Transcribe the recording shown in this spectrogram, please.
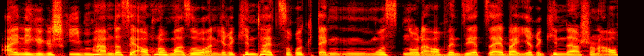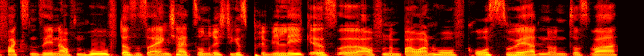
einige geschrieben haben, dass sie auch nochmal so an ihre Kindheit zurückdenken mussten oder auch wenn sie jetzt selber ihre Kinder schon aufwachsen sehen auf dem Hof, dass es eigentlich halt so ein richtiges Privileg ist, äh, auf einem Bauernhof groß zu werden. Und das war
